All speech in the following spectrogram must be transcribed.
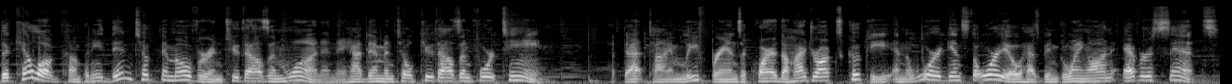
The Kellogg Company then took them over in 2001 and they had them until 2014. At that time, Leaf Brands acquired the Hydrox cookie and the war against the Oreo has been going on ever since.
